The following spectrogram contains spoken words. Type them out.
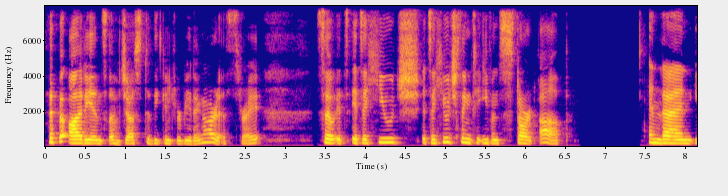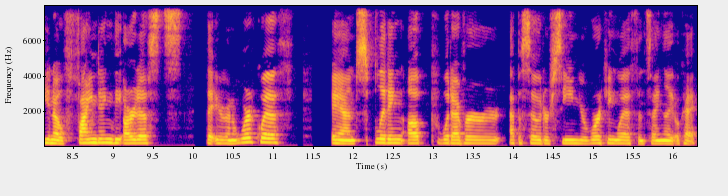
audience of just the contributing artists, right? So it's it's a huge it's a huge thing to even start up. And then, you know, finding the artists that you're going to work with and splitting up whatever episode or scene you're working with and saying like, okay,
